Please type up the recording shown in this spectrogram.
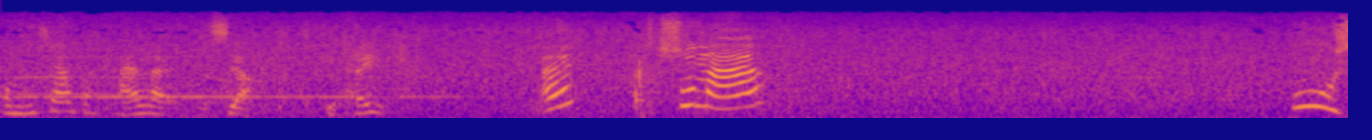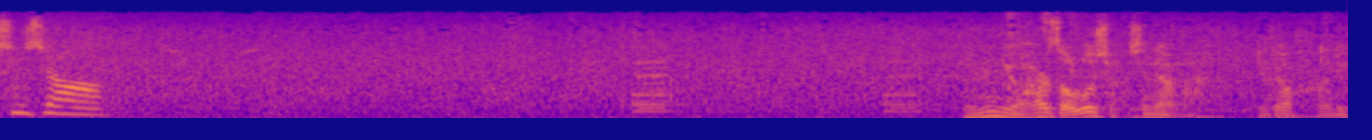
我们下次还来不下也可以。哎，苏楠，顾师兄，你们女孩走路小心点吧，别掉河里。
